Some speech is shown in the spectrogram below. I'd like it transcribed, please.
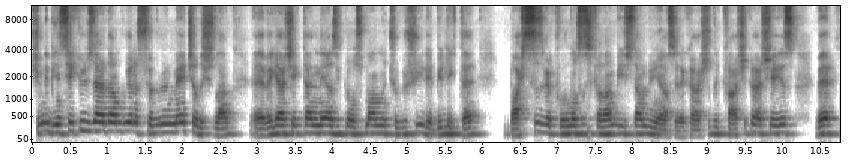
Şimdi 1800'lerden bu yana sömürülmeye çalışılan e, ve gerçekten ne yazık ki Osmanlı'nın çöküşüyle birlikte başsız ve korumasız kalan bir İslam dünyasıyla karşı, karşı karşıyayız ve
